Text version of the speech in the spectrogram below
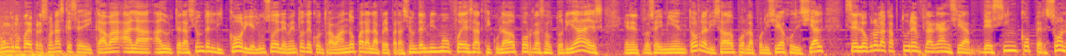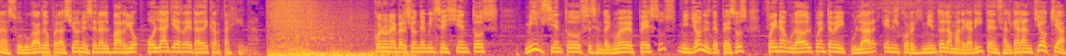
Un grupo de personas que se dedicaba a la adulteración del licor y el uso de elementos de contrabando para la preparación del mismo fue desarticulado por las autoridades. En el procedimiento realizado por la Policía Judicial se logró la captura en flagrancia de cinco personas. Su lugar de operaciones era el barrio Olaya Herrera de Cartagena. Con una inversión de 1.600 1.169 pesos, millones de pesos, fue inaugurado el puente vehicular en el corregimiento de La Margarita, en Salgar, Antioquia,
